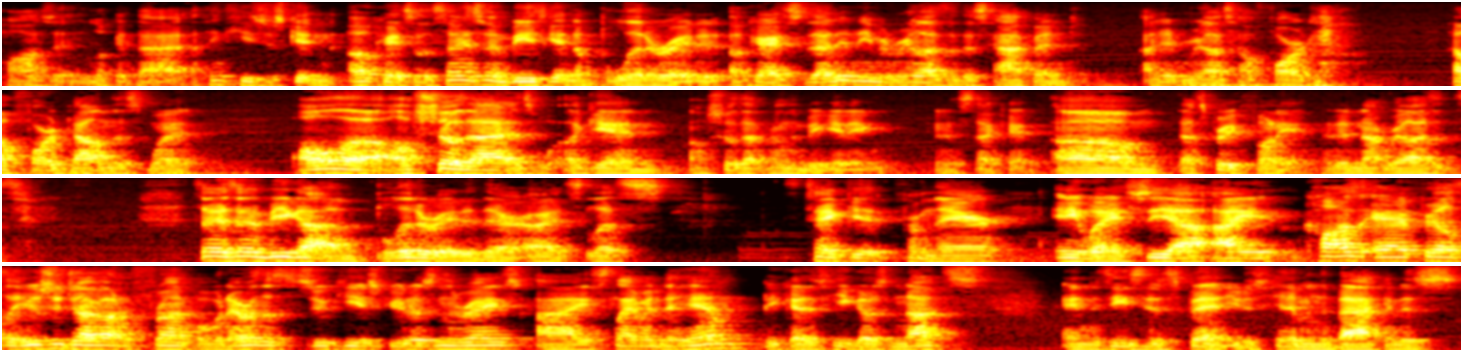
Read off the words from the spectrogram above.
pause it and look at that. I think he's just getting, okay, so the 77B is getting obliterated. Okay, so I didn't even realize that this happened. I didn't realize how far down, how far down this went. I'll, uh, I'll show that as again. I'll show that from the beginning in a second. Um, that's pretty funny. I did not realize it. Sayonara B got obliterated there. All right, so let's, let's take it from there. Anyway, so yeah, I cause AI fails. I usually drive out in front, but whenever the Suzuki Escudo's in the race, I slam into him because he goes nuts and it's easy to spin. You just hit him in the back and his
